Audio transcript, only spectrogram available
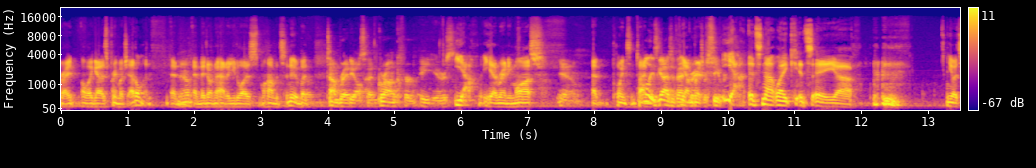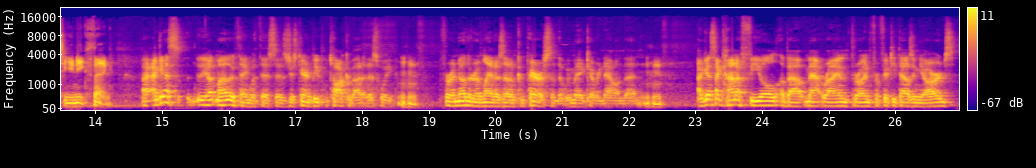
right? All they got is pretty much Edelman, and Yeah. and they don't know how to utilize Mohamed Sanu. But Tom Brady also had Gronk for eight years. yeah, he had Randy Moss Yeah. at points in time. All these guys have had yeah, great receivers. Yeah, it's not like it's a uh, you know it's a unique thing. I, I guess the, my other thing with this is just hearing people talk about it this week. Mm-hmm. For another Atlanta Zone comparison that we make every now and then, Mm-hmm. I guess I kind of feel about Matt Ryan throwing for 50,000 yards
